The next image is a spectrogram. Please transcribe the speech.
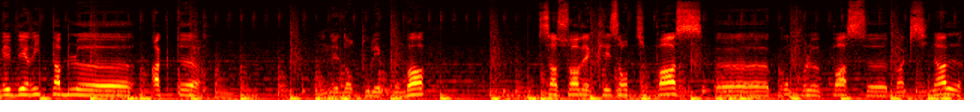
mais véritable acteur. On est dans tous les combats, que ce soit avec les antipasses contre le pass vaccinal,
